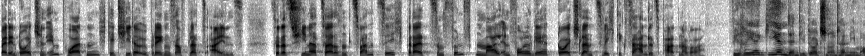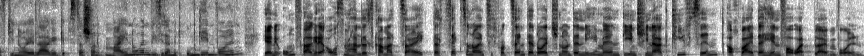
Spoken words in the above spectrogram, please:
Bei den deutschen Importen steht China übrigens auf Platz 1, sodass China 2020 bereits zum fünften Mal in Folge Deutschlands wichtigster Handelspartner war. Wie reagieren denn die deutschen Unternehmen auf die neue Lage? Gibt es da schon Meinungen, wie sie damit umgehen wollen? Ja, eine Umfrage der Außenhandelskammer zeigt, dass 96 Prozent der deutschen Unternehmen, die in China aktiv sind, auch weiterhin vor Ort bleiben wollen.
